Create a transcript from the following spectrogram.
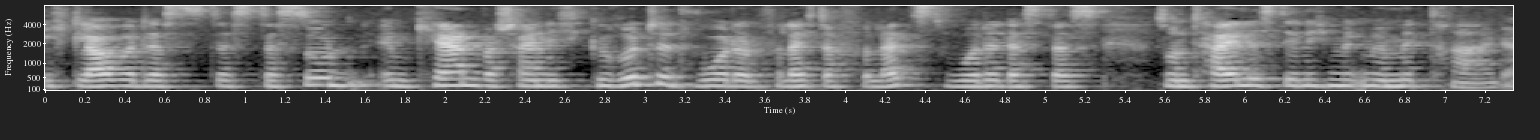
ich glaube, dass, dass das so im Kern wahrscheinlich gerüttet wurde und vielleicht auch verletzt wurde, dass das so ein Teil ist, den ich mit mir mittrage.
